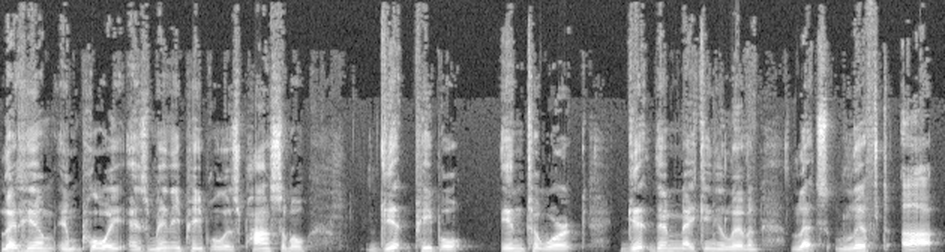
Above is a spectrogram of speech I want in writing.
let him employ as many people as possible get people into work get them making a living. Let's lift up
